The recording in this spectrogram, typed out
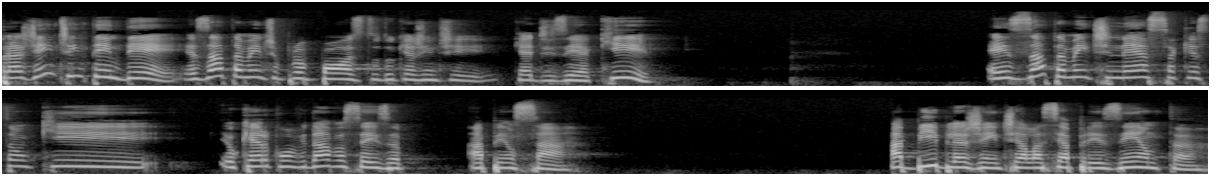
para a gente entender exatamente o propósito do que a gente quer dizer aqui, é exatamente nessa questão que eu quero convidar vocês a, a pensar. A Bíblia, gente, ela se apresenta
